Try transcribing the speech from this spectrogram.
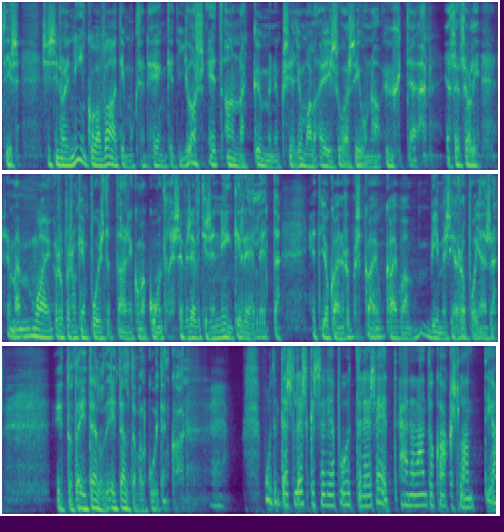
Siis, siis siinä oli niin kova vaatimuksen henki, että jos et anna kymmenyksiä, Jumala ei sua siunaa yhtään. Ja se, se oli, se mä, mua rupesi oikein puistattaa, niin kun mä kuuntelin, se, se veti sen niin kireelle, että, että jokainen rupesi kaivaa viimeisiä ropojansa. Että tota, ei, tällä, ei tällä tavalla kuitenkaan. Muuten tässä leskessä vielä puhuttelee se, että hän antoi kaksi lanttia.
